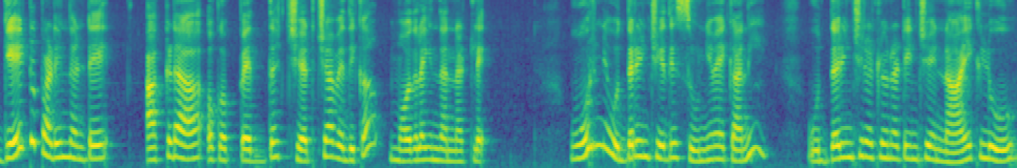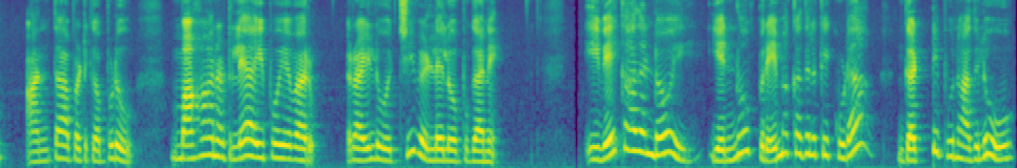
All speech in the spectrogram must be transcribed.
గేటు పడిందంటే అక్కడ ఒక పెద్ద చర్చా వేదిక మొదలైందన్నట్లే. ఊరిని ఉద్ధరించేది శూన్యమే కానీ ఉద్ధరించినట్లు నటించే నాయకులు అంతా అప్పటికప్పుడు మహానటులే అయిపోయేవారు. రైలు వచ్చి వెళ్ళేలోపుగానే ఇవే కాదండోయ్ ఎన్నో ప్రేమ కథలకి కూడా గట్టి పునాదులు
